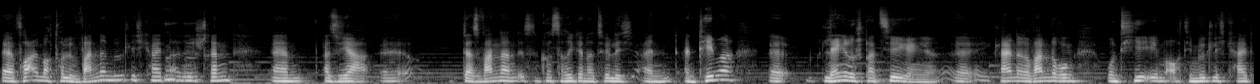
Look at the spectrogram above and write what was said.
Äh, vor allem auch tolle Wandermöglichkeiten mhm. an den mhm. Stränden. Ähm, also ja, äh, das Wandern ist in Costa Rica natürlich ein, ein Thema. Äh, längere Spaziergänge, äh, kleinere Wanderungen und hier eben auch die Möglichkeit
